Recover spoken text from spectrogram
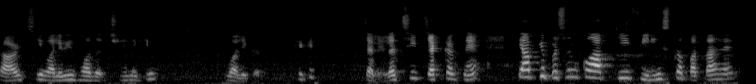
कार्ड्स ये वाले भी बहुत अच्छे हैं, लेकिन वाले कर। ठीक है? चलिए सी चेक करते हैं। कि आपके पर्सन को आपकी फीलिंग्स का पता है?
